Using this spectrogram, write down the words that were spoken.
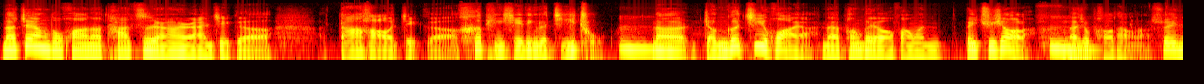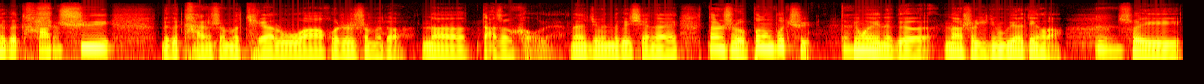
那这样的话呢，它自然而然这个打好这个和平协定的基础，嗯，那整个计划呀，那蓬佩奥访问被取消了，嗯。那就泡汤了。所以那个他去那个谈什么铁路啊或者是什么的，那打折扣了。那就那个现在，但是不能不去对，因为那个那是已经约定了，嗯。所以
